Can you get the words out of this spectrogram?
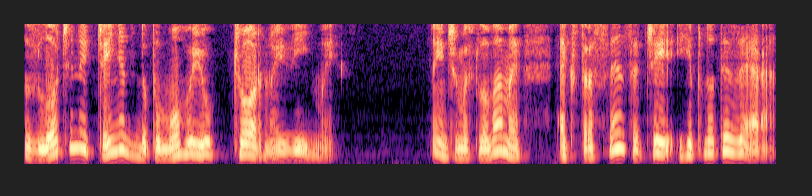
Злочини чинять з допомогою чорної відьми, іншими словами, екстрасенса чи гіпнотизера,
